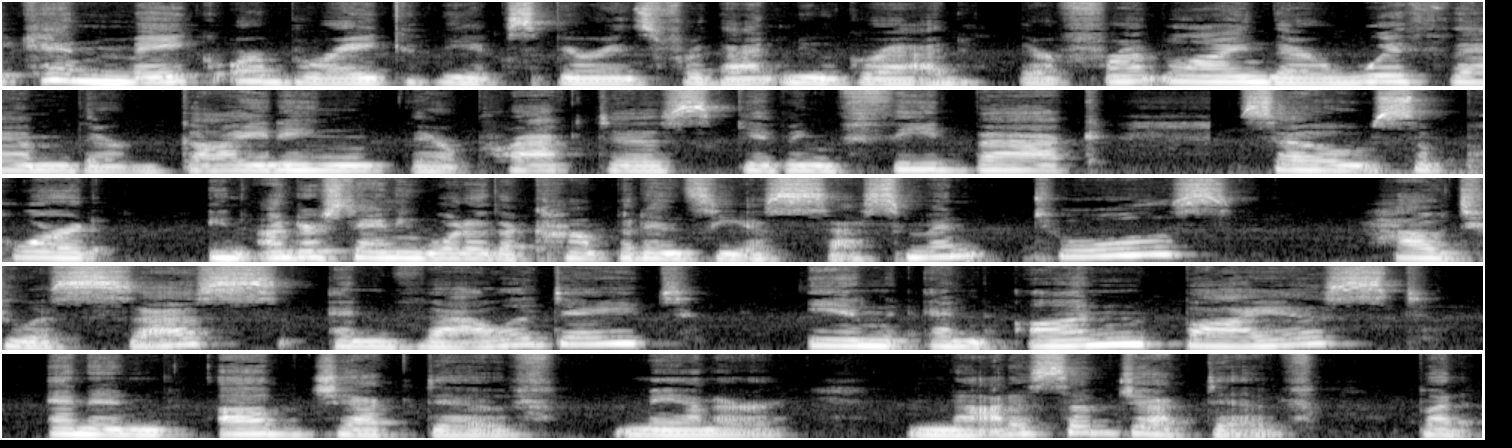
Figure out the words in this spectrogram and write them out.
can make or break the experience for that new grad. They're frontline, they're with them, they're guiding their practice, giving feedback. So, support in understanding what are the competency assessment tools, how to assess and validate in an unbiased and an objective manner, not a subjective, but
